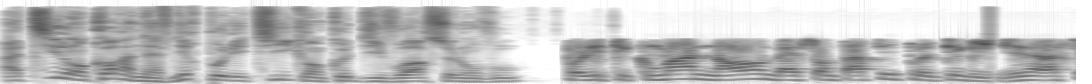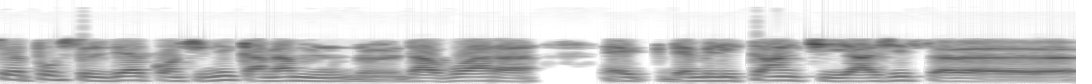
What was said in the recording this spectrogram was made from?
A-t-il encore un avenir politique en Côte d'Ivoire selon vous? Politiquement, non, mais son parti politique, Génération et Peuple Solidaire, continue quand même d'avoir euh, des militants qui agissent euh,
